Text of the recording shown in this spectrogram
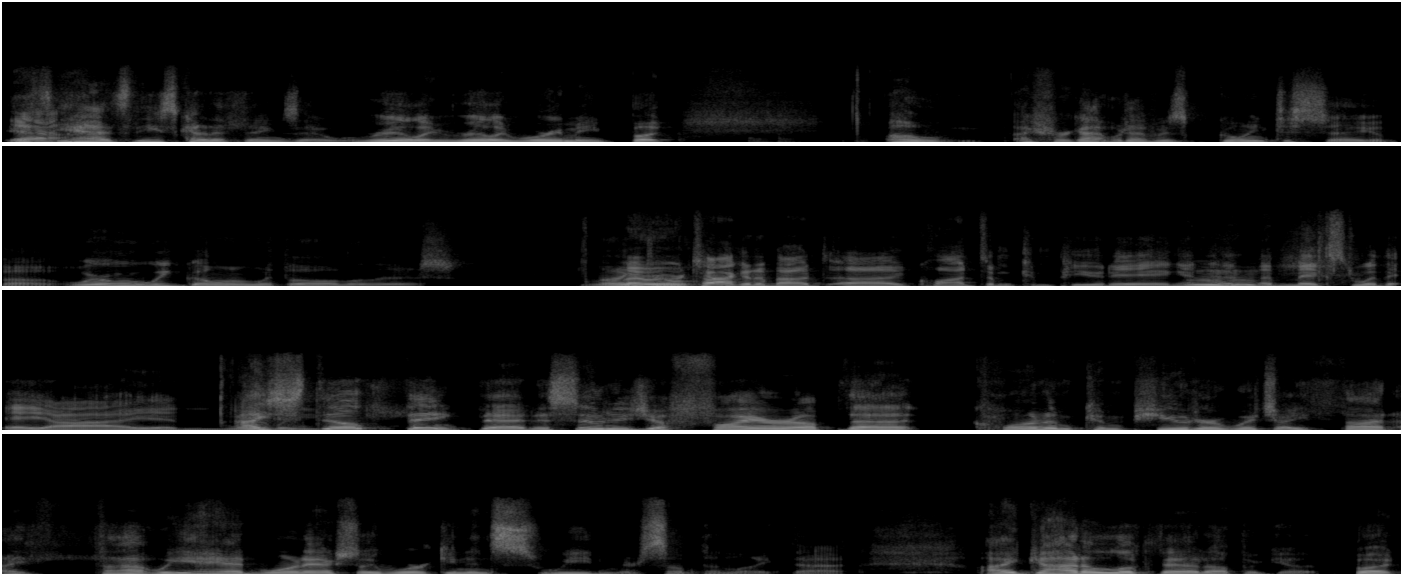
It's, Yeah. yeah, it's these kind of things that really, really worry me. But oh, I forgot what I was going to say about where were we going with all of this? I But we were talking about uh, quantum computing and uh, Mhm. uh, mixed with AI and I still think that as soon as you fire up that quantum computer, which I thought I thought we had one actually working in Sweden or something like that. I got to look that up again. But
